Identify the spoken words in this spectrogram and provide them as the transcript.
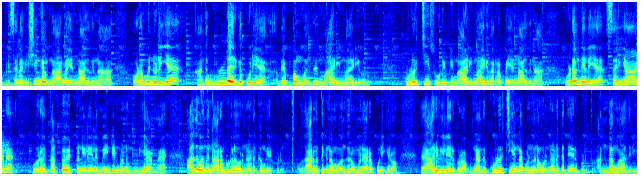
இப்படி சில விஷயங்கள்னால என்ன ஆகுதுன்னா உடம்பினுடைய அந்த உள்ளே இருக்கக்கூடிய வெப்பம் வந்து மாறி மாறி வரும். குளிர்ச்சி சூடு இப்படி மாறி மாறி வர்றப்ப என்ன ஆகுதுன்னா உடல்நிலையை சரியான ஒரு தட்பவெட்ப நிலையில் மெயின்டைன் பண்ண முடியாமல் அது வந்து நரம்புகளை ஒரு நடுக்கம் ஏற்படும். உதாரணத்துக்கு நம்ம வந்து ரொம்ப நேரம் குளிக்கிறோம் அருவியில் இருக்கிறோம் அப்படின்னா அந்த குளிர்ச்சி என்ன பண்ணுதுன்னா ஒரு நடுக்கத்தை ஏற்படுத்தும். அந்த மாதிரி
